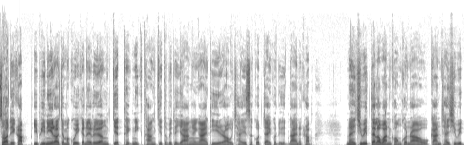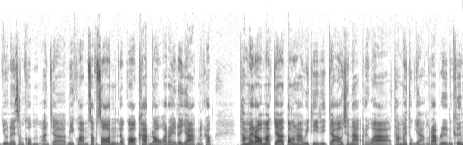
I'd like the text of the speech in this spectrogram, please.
สวัสดีครับ EP นี้เราจะมาคุยกันในเรื่อง 7 เทคนิคทางจิตวิทยาง่ายๆ ที่เราใช้สะกดใจคนอื่นได้นะครับ ในชีวิตแต่ละวันของคนเราการใช้ชีวิตอยู่ในสังคม อาจจะมีความซับซ้อนแล้วก็คาดเดาอะไรได้ยากนะครับทำให้เรามักจะต้องหาวิธีที่จะเอาชนะ หรือว่าทำให้ทุกอย่างราบรื่นขึ้น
